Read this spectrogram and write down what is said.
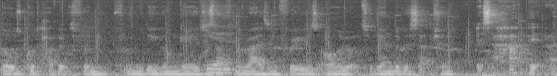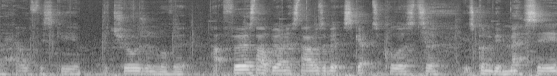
those good habits from, from the young age, yeah. from the rising threes all the way up to the end of reception. It's a happy and healthy scheme. The children love it. At first, I'll be honest, I was a bit sceptical as to it's going to be messy,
